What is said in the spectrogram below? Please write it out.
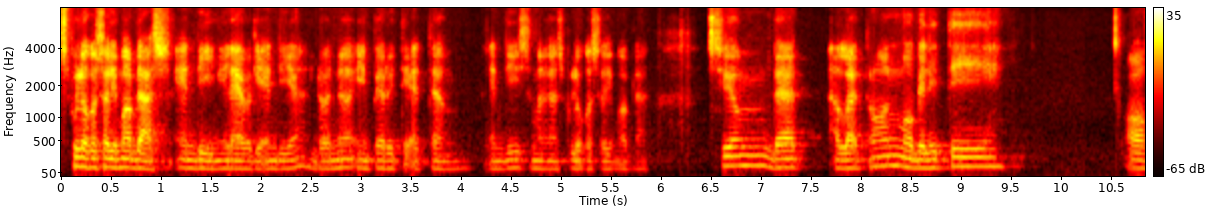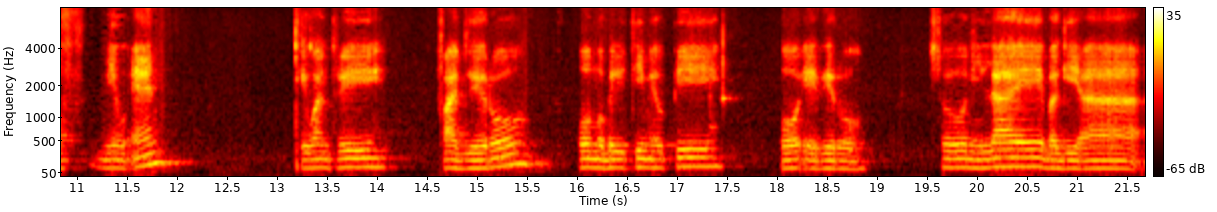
10 15 ND nilai bagi ND ya donor impurity atom. ND sama dengan 10 15 assume that electron mobility of mu n K1350 whole mobility mu p OA0 so nilai bagi uh,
